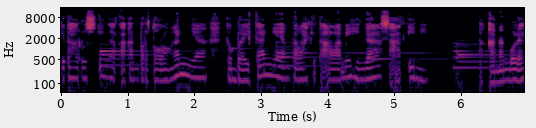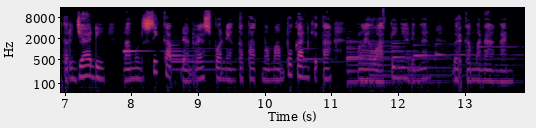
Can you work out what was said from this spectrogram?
Kita harus ingat akan pertolongannya, kebaikannya yang telah kita alami hingga saat ini. Tekanan boleh terjadi, namun sikap dan respon yang tepat memampukan kita melewatinya dengan berkemenangan.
